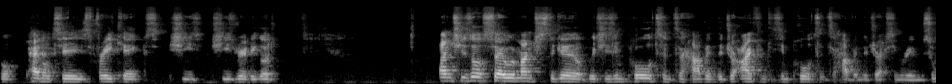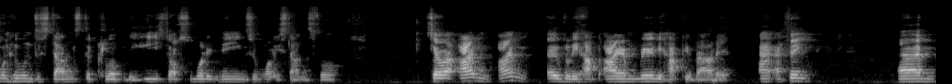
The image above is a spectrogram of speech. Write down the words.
but penalties, free kicks, she's she's really good and she's also a Manchester girl, which is important to have in the. I think it's important to have in the dressing room. Someone who understands the club, the ethos, what it means, and what it stands for. So I'm I'm overly happy. I am really happy about it. I, I think. Um,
